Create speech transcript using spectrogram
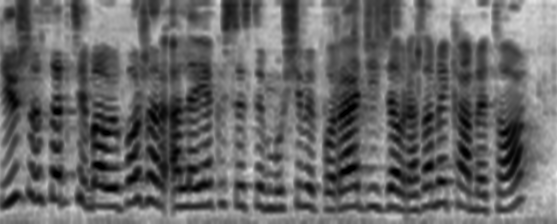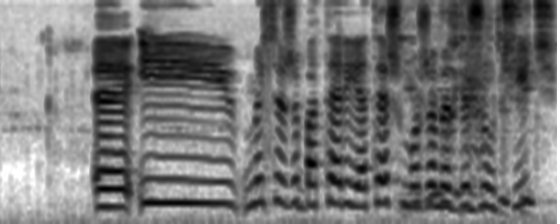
Już na starcie mały pożar, ale jakoś sobie z tym musimy poradzić. Dobra, zamykamy to. E, I myślę, że baterię też możemy wyrzucić.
